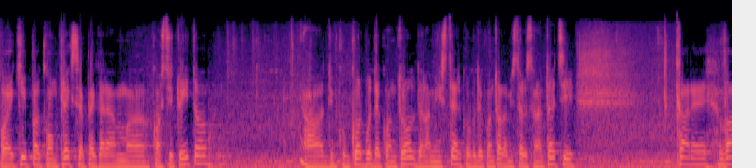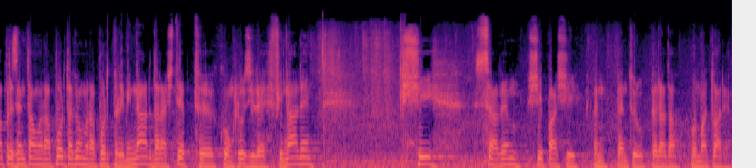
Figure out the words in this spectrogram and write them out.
o echipă complexă pe care am uh, constituit-o, cu corpul de control de la Minister, corpul de control la Ministerul Sănătății, care va prezenta un raport. Avem un raport preliminar, dar aștept uh, concluziile finale și să avem și pașii în, pentru perioada următoare.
